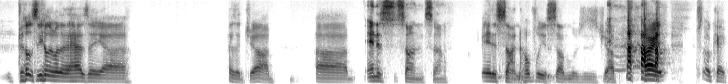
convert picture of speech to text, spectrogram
Bill's the only one that has a uh has a job. Uh and his son. So. and his son. Hopefully his son loses his job. All right. Okay.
